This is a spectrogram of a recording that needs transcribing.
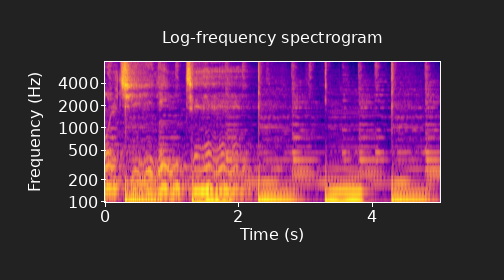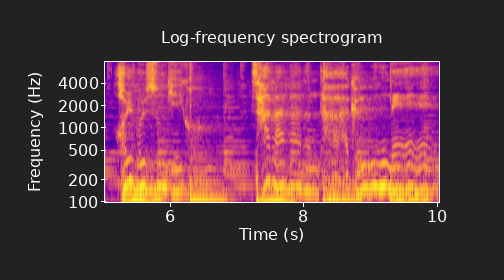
외로움을 지닌 채 얼굴 숨기고 살아가는 나그네.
